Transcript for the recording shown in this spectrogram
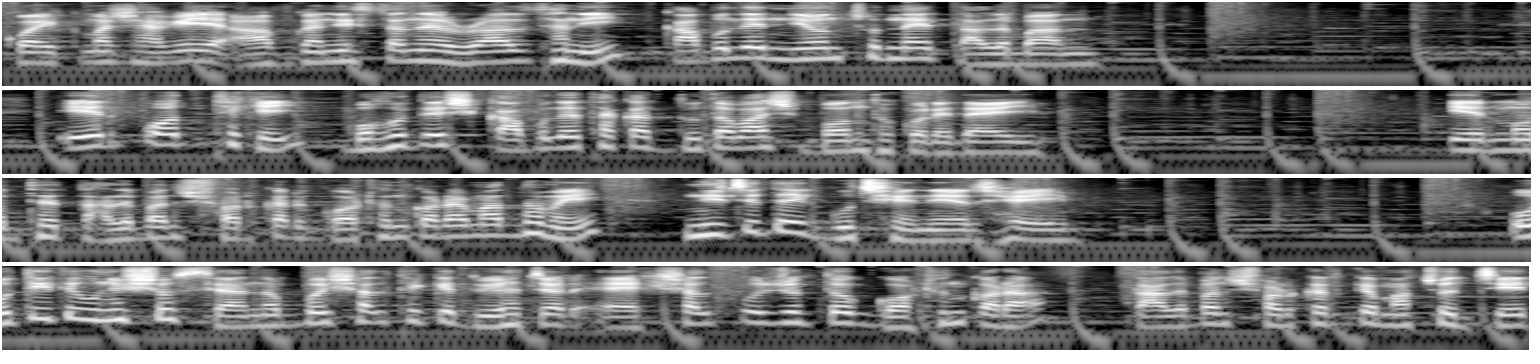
কয়েক মাস আগে আফগানিস্তানের রাজধানী কাবুলের নিয়ন্ত্রণ নেয় তালেবান। এরপর থেকেই বহু দেশ কাবুলে থাকা দূতাবাস বন্ধ করে দেয়। এর মধ্যে তালেবান সরকার গঠন করার মাধ্যমে নিজেদের গুছিয়ে নিয়েছে। অতীতে উনিশশো ছিয়ানব্বই সাল থেকে দুই হাজার এক সাল পর্যন্ত গঠন করা তালেবান সরকারকে মাত্র যে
